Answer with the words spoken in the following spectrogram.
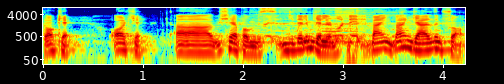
Okey. Okey. Bir şey yapalım biz. Gidelim gelelim. Ben ben geldim şu an.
